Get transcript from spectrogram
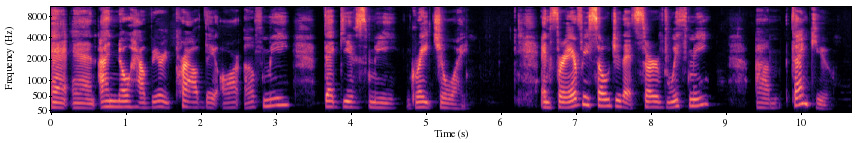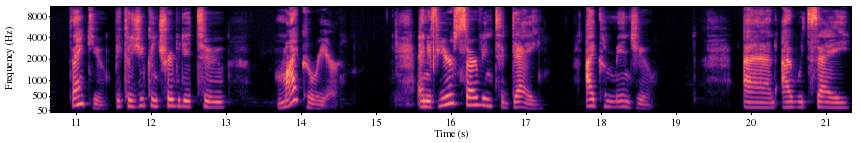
and, and I know how very proud they are of me, that gives me great joy. And for every soldier that served with me, um, thank you. Thank you because you contributed to my career. And if you're serving today, I commend you. And I would say,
